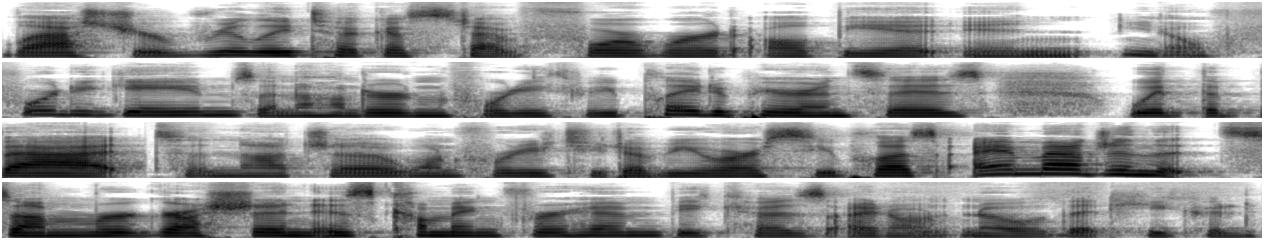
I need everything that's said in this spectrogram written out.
last year really took a step forward, albeit in, you know, 40 games and 143 plate appearances with the bat to notch a 142 WRC plus. I imagine that some regression is coming for him because I don't know that he could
